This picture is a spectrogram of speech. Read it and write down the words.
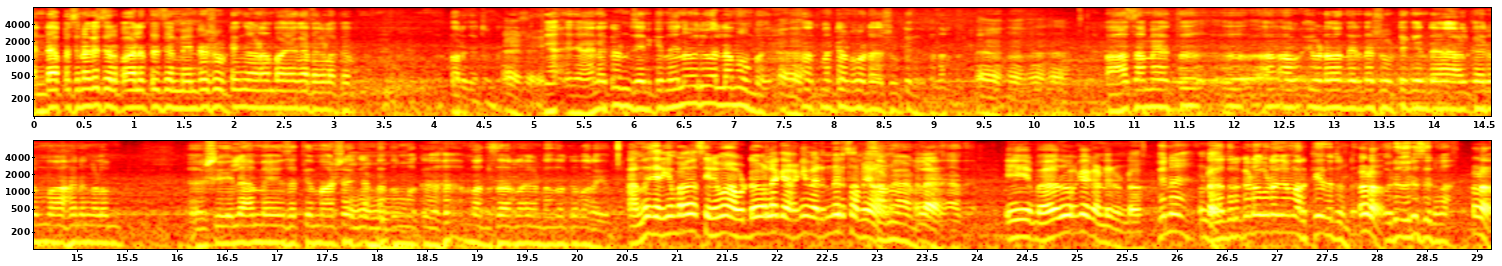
എന്റെ അപ്പച്ചനൊക്കെ ചെറുപ്പകാലത്ത് ചെമ്മീന്റെ ഷൂട്ടിംഗ് കാണാൻ പോയ കഥകളൊക്കെ പറഞ്ഞിട്ടുണ്ട്. ഞാനൊക്കെ ജനിക്കുന്നതിന് ഒരു കൊല്ലം മുമ്പ് മറ്റാണ് ഇവിടെ ഷൂട്ടിംഗ് ഒക്കെ നടന്നിട്ടുണ്ട്. അപ്പൊ ആ സമയത്ത് ഇവിടെ വന്നിരുന്ന ഷൂട്ടിങ്ങിന്റെ ആൾക്കാരും വാഹനങ്ങളും ഷീലാമ്മയും സത്യം മാഷെ കണ്ടതും ഒക്കെ മധുസാറിനെ കണ്ടതും ഒക്കെ പറയുന്നു. അന്ന് ശരിക്കും പറഞ്ഞ സിനിമ ഔട്ട്ഡോറിലേക്ക് ഇറങ്ങി വരുന്ന ഒരു സമയമാണ്. സമയമാണ്. അതെ. ഈ ബഹദൂർക്കെ കണ്ടിട്ടുണ്ടോ? പിന്നെ ബഹദൂർക്കയുടെ കൂടെ ഞാൻ വർക്ക് ചെയ്തിട്ടുണ്ട്. ഒരു ഒരു സിനിമ. ആണോ?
